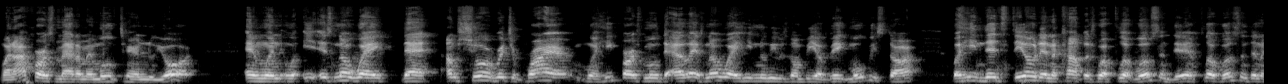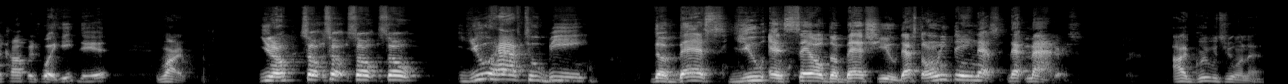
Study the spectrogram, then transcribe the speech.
When I first met him and moved here in New York, and when it's no way that I'm sure Richard Pryor, when he first moved to LA, it's no way he knew he was going to be a big movie star, but he did still didn't accomplish what Flip Wilson did, and Flip Wilson didn't accomplish what he did Right. you know so so so so you have to be the best you and sell the best you that's the only thing that's that matters I agree with you on that.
